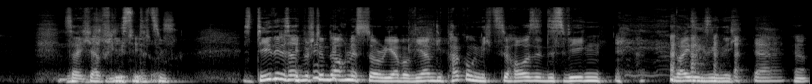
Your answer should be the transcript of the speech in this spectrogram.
Sag ich abschließend dazu. Tetris hat bestimmt auch eine Story, aber wir haben die Packung nicht zu Hause, deswegen weiß ich sie nicht. ja. ja.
